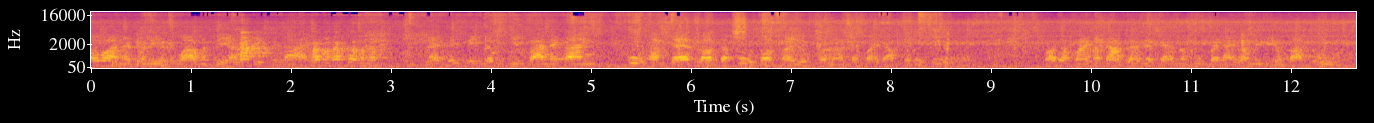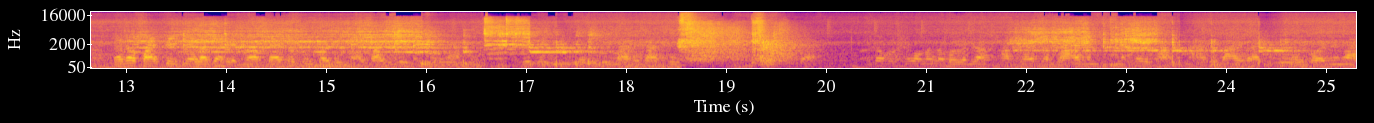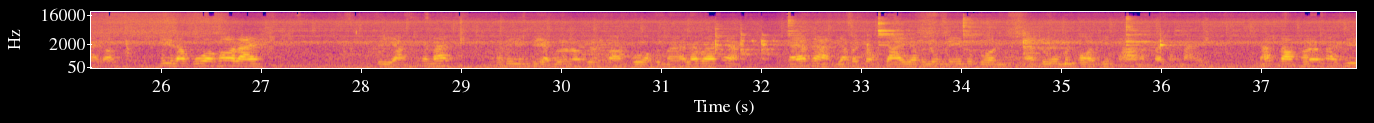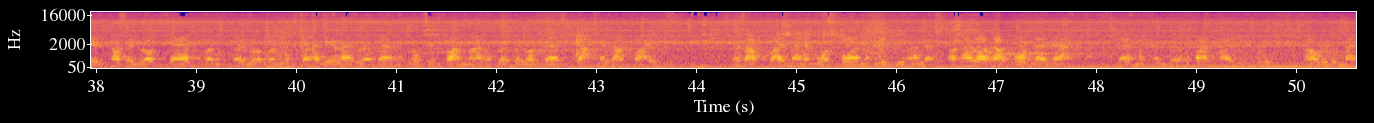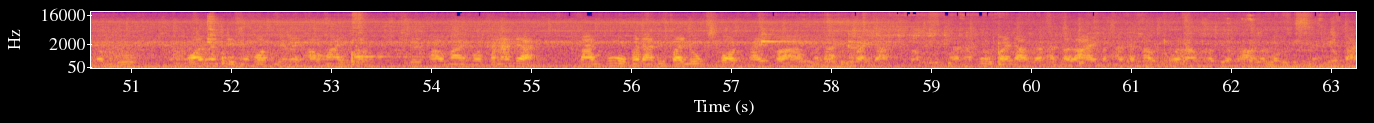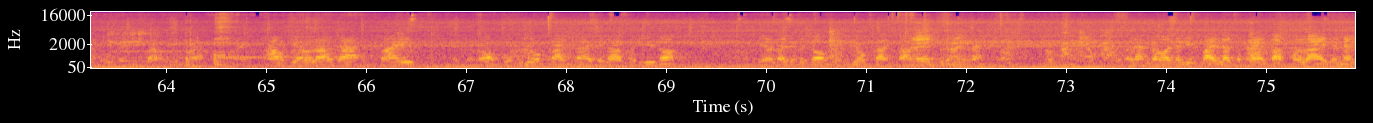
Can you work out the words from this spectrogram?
ราะว่าในตัวนี้ที่วาล์วมันเสียแล้วติดไม่ได้เข้ามาครับเข้ามาครับและเทคนิคและวิธีการในการพูดถังแก๊สเราจะพูดตอนไฟลุกเท่านั้นแต่ไฟดับจะไม่พูดเพราะถ้าไฟมันดับแล้วเนี่ยแก๊สมันพุ่งไปไหนเราไม่มีโอกาสรู้แต่ถ้าไฟติดเนี่ยเราจะเห็นว่าแก๊สจะพุ่งไปถึงไหนไฟติดที่ไหนนี่เป็นวิธีการในการพูดเนี่ยไม่ต้องไปกลัวมันระเบิดหรอกขับแก๊สกันวาล์วมันไม่ได้ถังมันหาที่ตายไปไม่ระเบิดง่ายๆหรอกที่เรากลัวเพราะอะไรเสียงใช่ไหม พอได้ยินเสียงแล้วเราเกิดความกลัวขึ้นมา แล้วแล้วเนี่ยแก๊สน่ะอย่าไปตกใจอย่าไปลุกลี้ลุกลนนะดูมันก่อนทิศทางมันไปทางไหนนักดับเพลิงอาชีพถ้าเป็นรถแก๊สมันเป็นรถบรรทุกแก๊สหรืออะไรก็แล้วแต่เราขึ้นบ้านมาถ้าเกิดเป็นรถแก๊สจะไม่ดับไฟจะดับไฟไม่ให้หมดคอยมันติดอยู่นั่นแหละเพราะถ้าเราดับหมดแล้วเนี่ยแก๊สมันพุ่งเดือดบ้านใครไม่รู้เข้าไปตรงไหนเราไม่รู้คอยมันติดทั้งหมดจะได้เผาไหม้หมดจะได้เผาไหม้หมดเพราะนั้นเนี่ย การพูดขณะที่ไฟลุกปลอดภัยกว่าขณะที่ไฟดับแล้วถ้าพูดไฟดับแล้วอันตรายมันอาจจะเข้าตัวเราเข้าเสื้อผ้าเราก็ม่มีโอกาสรู้ไม่มีโอกาสเห็นนะเอาเดี๋ยวเราจะไปร้องผลยกการได้เวลาพอดีเนาะเดี๋ยวเราจะไปร้องผลยกการสามเล่นขึ้นไหมเพราะฉะนั้นรอจะรีบไปเราจะปล่อยกลับเข้าไลน์ใช่ไหม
